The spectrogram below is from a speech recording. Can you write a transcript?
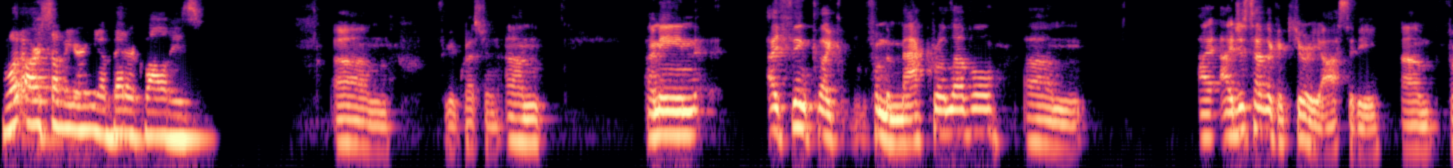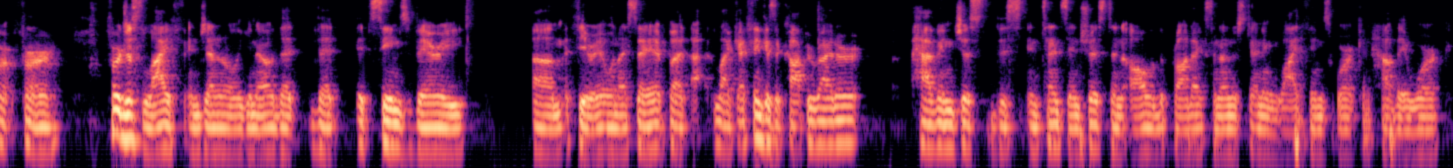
What are some of your you know better qualities? Um, it's a good question. Um, I mean, I think like from the macro level, um, I I just have like a curiosity um, for for for just life in general. You know that that it seems very um, ethereal when I say it, but uh, like I think as a copywriter, having just this intense interest in all of the products and understanding why things work and how they work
